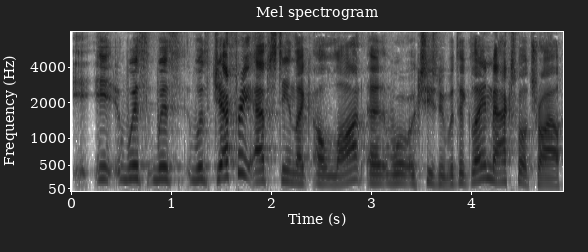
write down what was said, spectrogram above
it, it, with with with Jeffrey Epstein, like a lot. Uh, well, excuse me, with the Ghislaine Maxwell trial,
